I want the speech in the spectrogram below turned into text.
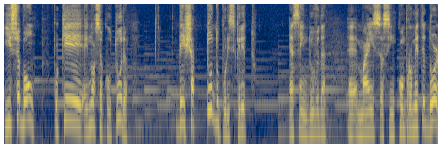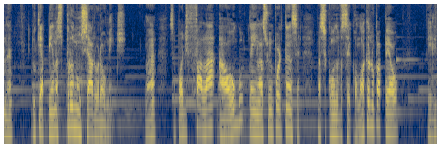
E isso é bom, porque em nossa cultura, deixar tudo por escrito é sem dúvida é, mais assim comprometedor né, do que apenas pronunciar oralmente. É? Você pode falar algo, tem lá sua importância, mas quando você coloca no papel, ele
